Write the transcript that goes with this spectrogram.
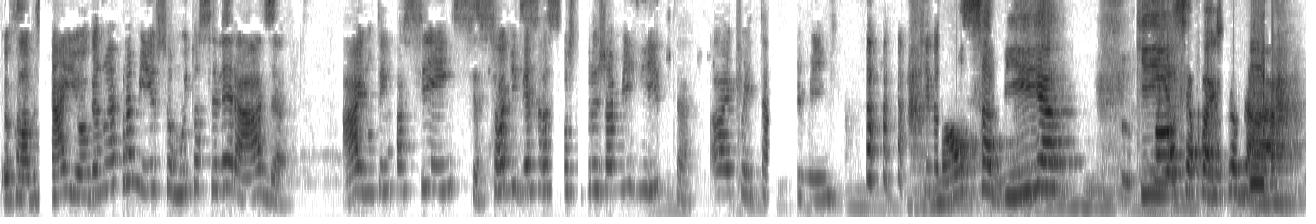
eu falava assim: ah, yoga não é para mim, eu sou muito acelerada. Ai, não tenho paciência. Só de ver aquelas posturas já me irrita. Ai, coitado de mim. não... Mal sabia que Mal... ia se apaixonar.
